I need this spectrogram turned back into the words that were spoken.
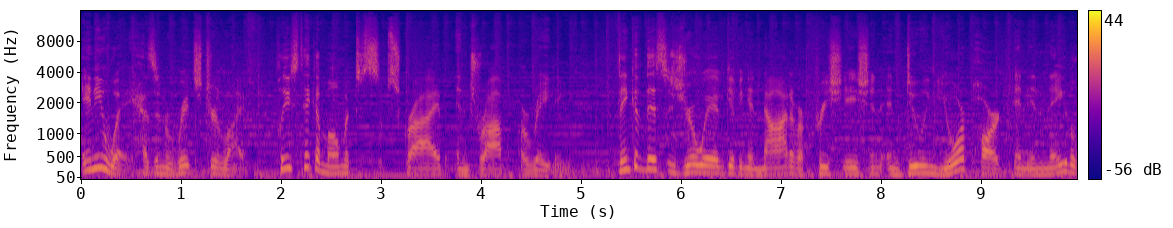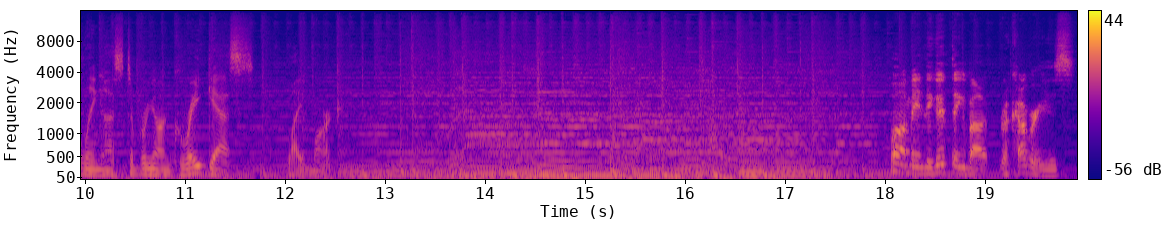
any way has enriched your life, please take a moment to subscribe and drop a rating. Think of this as your way of giving a nod of appreciation and doing your part in enabling us to bring on great guests like Mark. Well, I mean, the good thing about recovery is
